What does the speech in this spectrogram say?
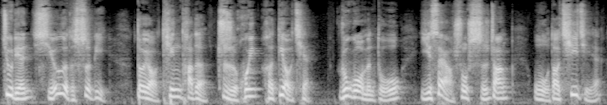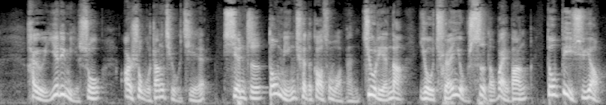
就连邪恶的势力都要听他的指挥和调遣。如果我们读以赛亚书十章五到七节，还有耶利米书二十五章九节。先知都明确地告诉我们，就连那有权有势的外邦，都必须要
